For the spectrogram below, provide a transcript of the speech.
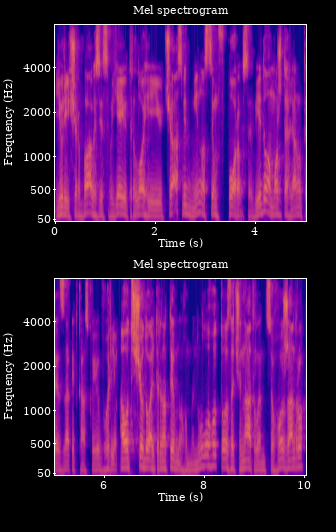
Юрій Щербак зі своєю трилогією час відмінно з цим впорався. Відео можете глянути за підказкою вгорі. А от щодо альтернативного минулого, то зачинателем цього жанру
